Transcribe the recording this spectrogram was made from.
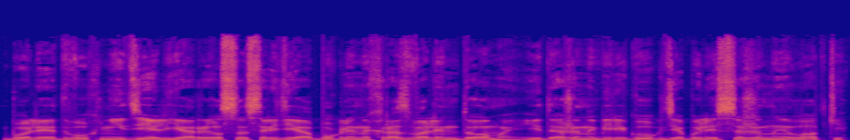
Более двух недель я рылся среди обугленных развалин дома и даже на берегу, где были сожжены лодки,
